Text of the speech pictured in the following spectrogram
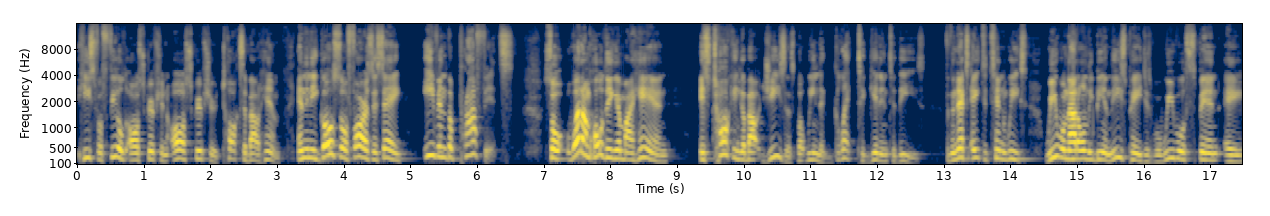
he's fulfilled all scripture, and all scripture talks about him. And then he goes so far as to say, even the prophets. So, what I'm holding in my hand is talking about Jesus, but we neglect to get into these. For the next eight to 10 weeks, we will not only be in these pages, but we will spend a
